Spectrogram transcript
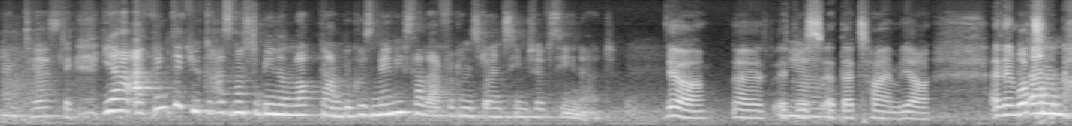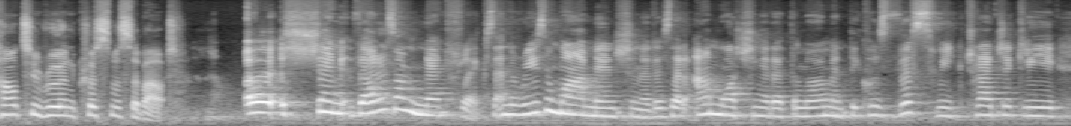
Fantastic. Yeah, I think that you guys must have been in lockdown because many South Africans don't seem to have seen it. Yeah, uh, it was at that time. Yeah, and then what's Um, How to Ruin Christmas about? Oh, shame. That is on Netflix. And the reason why I mention it is that I'm watching it at the moment because this week, tragically,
